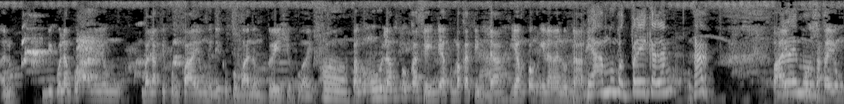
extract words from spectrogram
ano hindi ko lang po ano yung malaki pong payong hindi ko po manong presyo po ay. Oh. Pag umuulan po kasi hindi ako makatinda, yan pong inaano namin. Hayaan mo, mag-pray ka lang. Ha? Malay mo. po sa kayong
